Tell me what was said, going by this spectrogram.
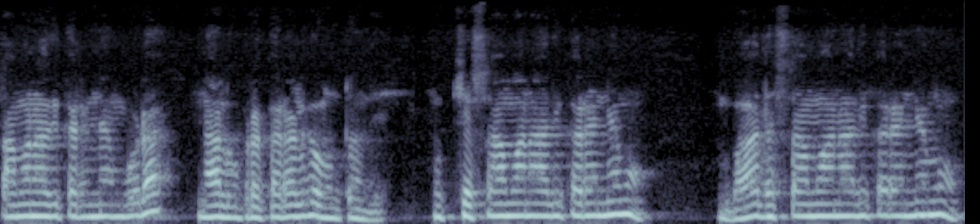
సామానాధికరణ్యం కూడా నాలుగు ప్రకారాలుగా ఉంటుంది. ముఖ్య సామానాధికరణ్యము బాధ సామానాధికరణ్యము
